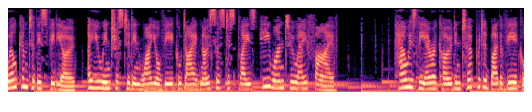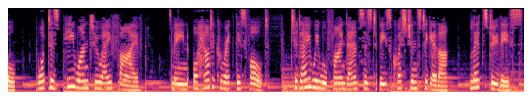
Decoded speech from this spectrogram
Welcome to this video. Are you interested in why your vehicle diagnosis displays P12A5? How is the error code interpreted by the vehicle? What does P12A5 mean, or how to correct this fault? Today we will find answers to these questions together. Let's do this.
